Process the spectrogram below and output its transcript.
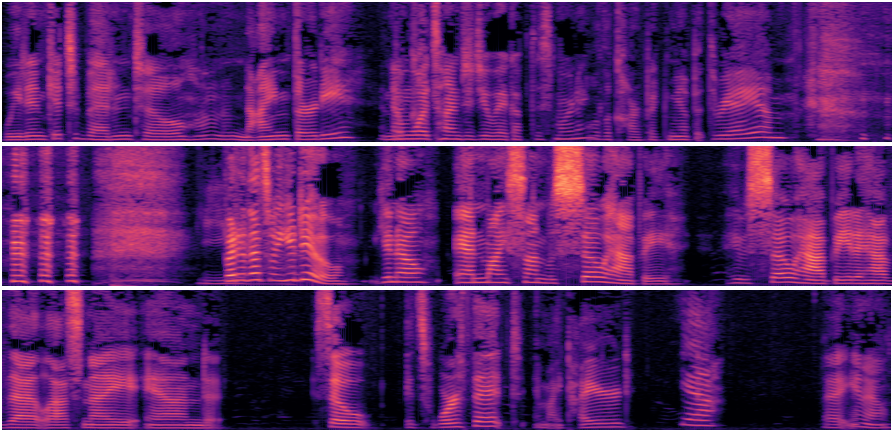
we didn't get to bed until I don't know nine thirty. And, And what time did you wake up this morning? well, the car picked me up at 3 a.m. But that's what you do, you know? And my son was so happy. He was so happy to have that last night. And so it's worth it. Am I tired? Yeah. But, you know,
